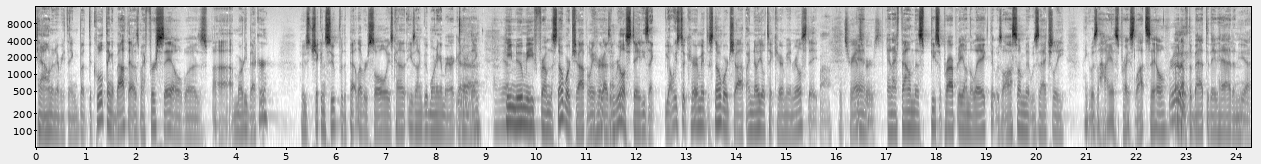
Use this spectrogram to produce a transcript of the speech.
town and everything. But the cool thing about that was my first sale was uh, Marty Becker, who's chicken soup for the pet lover's soul. He's kind of he's on Good Morning America and Yeah. everything. Oh, yeah. He knew me from the snowboard shop, and when he heard I was in real estate, he's like, "You always took care of me at the snowboard shop. I know you'll take care of me in real estate." wow The transfers. And, and I found this piece of property on the lake that was awesome. It was actually, I think it was the highest price lot sale right off the bat that they'd had and Yeah.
